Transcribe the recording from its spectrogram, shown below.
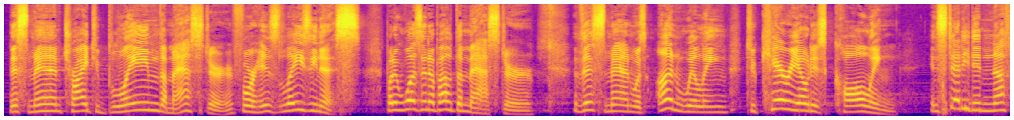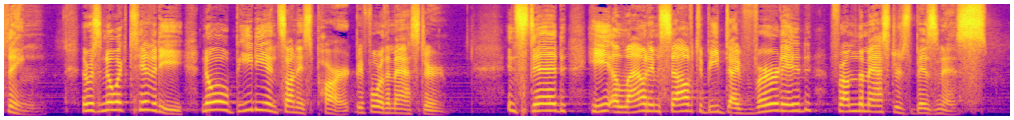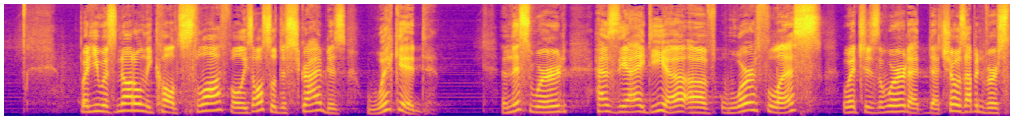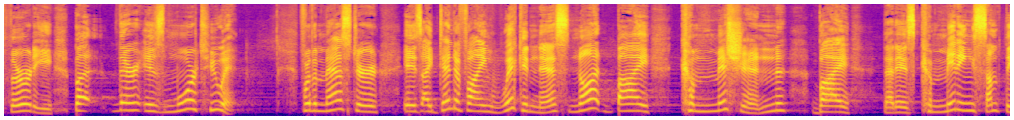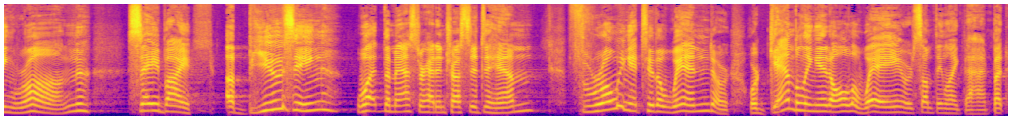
This man tried to blame the master for his laziness, but it wasn't about the master. This man was unwilling to carry out his calling. Instead, he did nothing. There was no activity, no obedience on his part before the master. Instead, he allowed himself to be diverted from the master's business. But he was not only called slothful, he's also described as wicked. And this word has the idea of worthless, which is the word that, that shows up in verse 30, but there is more to it. For the master is identifying wickedness not by commission, by that is committing something wrong, say by abusing what the master had entrusted to him, throwing it to the wind or, or gambling it all away or something like that. But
